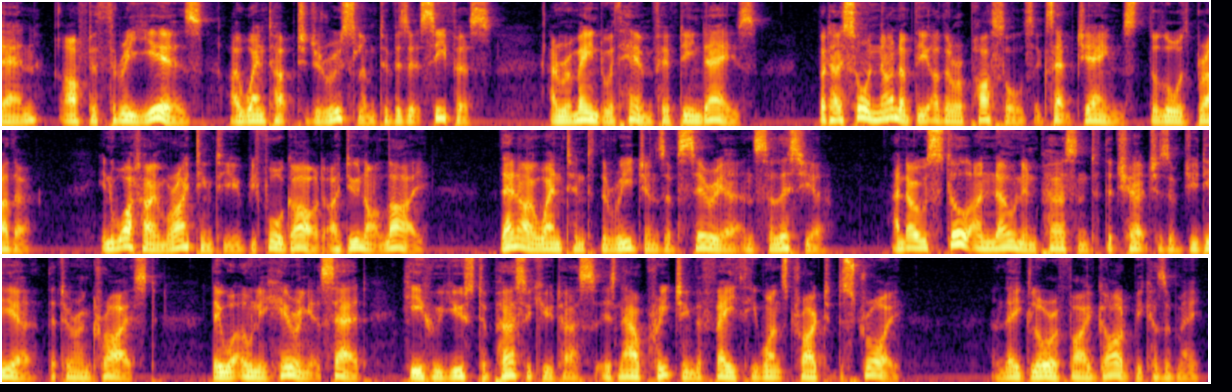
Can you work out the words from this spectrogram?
Then, after three years, I went up to Jerusalem to visit Cephas, and remained with him fifteen days. But I saw none of the other apostles except James, the Lord's brother. In what I am writing to you before God, I do not lie. Then I went into the regions of Syria and Cilicia, and I was still unknown in person to the churches of Judea that are in Christ. They were only hearing it said, He who used to persecute us is now preaching the faith he once tried to destroy. And they glorify God because of me.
